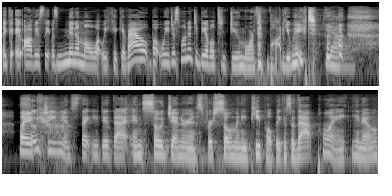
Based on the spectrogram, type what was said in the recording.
Like it, obviously it was minimal what we could give out, but we just wanted to be able to do more than body weight. Yeah. like so genius that you did that and so generous for so many people because at that point, you know,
